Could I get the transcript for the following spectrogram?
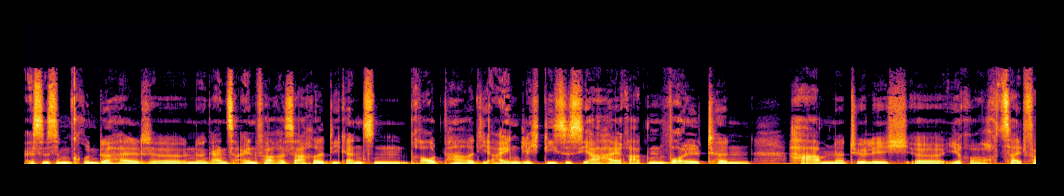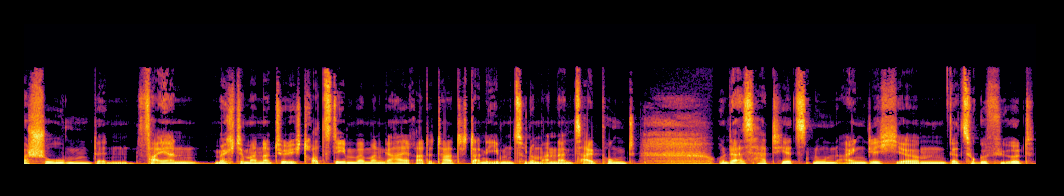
es ist im Grunde halt äh, eine ganz einfache Sache. Die ganzen Brautpaare, die eigentlich dieses Jahr heiraten wollten, haben natürlich äh, ihre Hochzeit verschoben, denn feiern möchte man natürlich trotzdem, wenn man geheiratet hat, dann eben zu einem anderen Zeitpunkt. Und das hat jetzt nun eigentlich ähm, dazu geführt,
